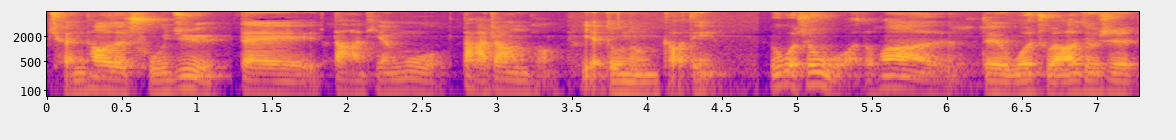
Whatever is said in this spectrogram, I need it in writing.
全套的厨具，带大天幕、大帐篷也都能搞定。如果是我的话，对我主要就是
